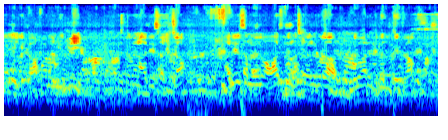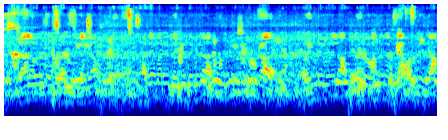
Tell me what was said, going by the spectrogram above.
లేకుండా కాపాడాలని చెప్పి స్పష్టమైన ఆదేశాలు ఇచ్చాం అదే సమయంలో ఆస్తి నష్టాన్ని కూడా నివారించమని చెప్పాం చాలా వరకు అది సాధించగలిగాం అదే మరి దగ్గర దగ్గర ఒక రెండు వేల రెండు వందల క్యాంపులు పెట్టాం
